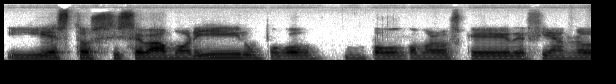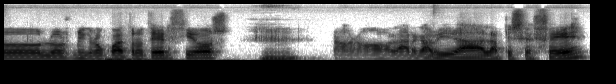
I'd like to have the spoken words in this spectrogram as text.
y esto sí se va a morir, un poco, un poco como los que decían los micro cuatro tercios. No, no, larga vida a la PSC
